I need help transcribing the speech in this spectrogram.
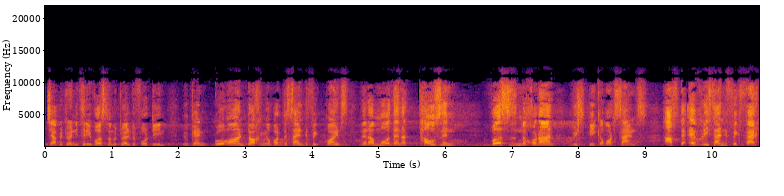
chapter 23, verse number 12 to 14. You can go on talking about the scientific points. There are more than a thousand verses in the Quran which speak about science. After every scientific fact,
